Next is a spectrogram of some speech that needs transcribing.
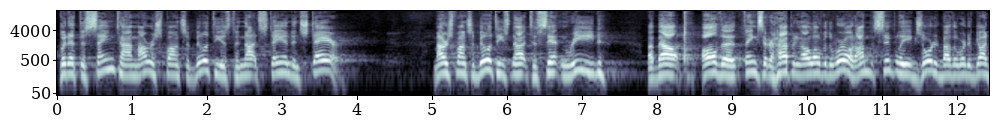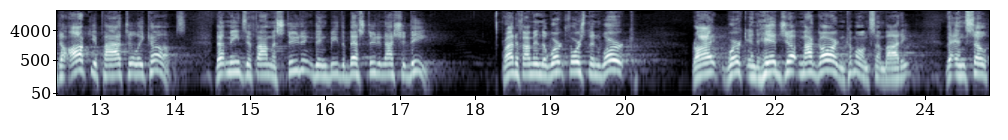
But at the same time, my responsibility is to not stand and stare. My responsibility is not to sit and read about all the things that are happening all over the world. I'm simply exhorted by the Word of God to occupy till He comes. That means if I'm a student, then be the best student I should be. Right? If I'm in the workforce, then work. Right? Work and hedge up my garden. Come on, somebody. And so,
